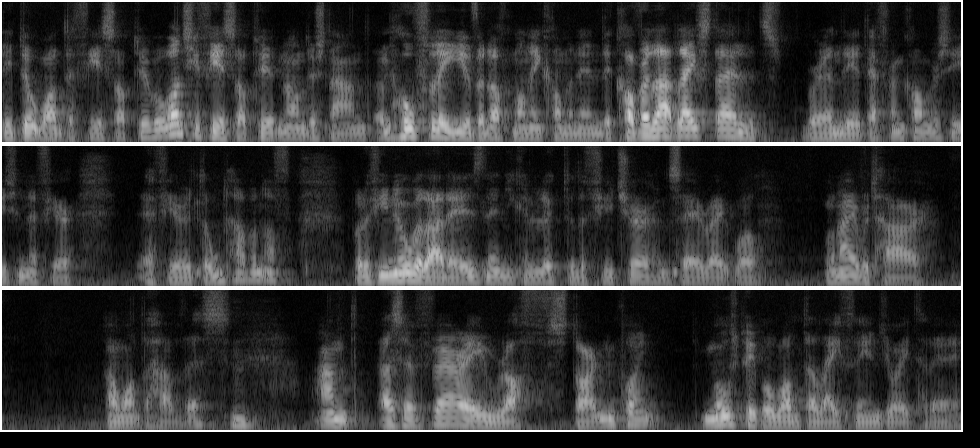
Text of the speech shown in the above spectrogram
they don't want to face up to it. But once you face up to it and understand, and hopefully you have enough money coming in to cover that lifestyle, it's we're in the different conversation if you're if you don't have enough. But if you know where that is, then you can look to the future and say, right, well, when I retire, I want to have this. Mm. And as a very rough starting point, most people want the life they enjoy today.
